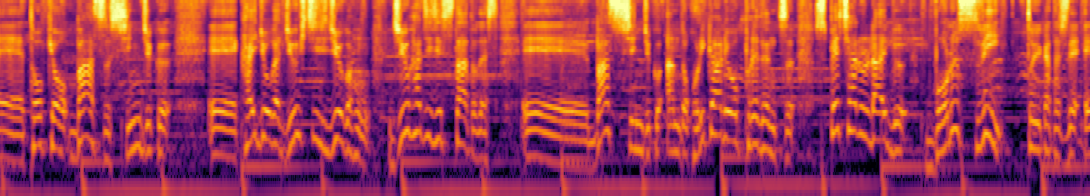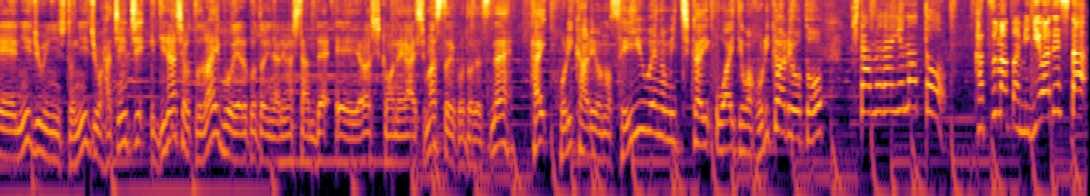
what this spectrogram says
えー東京バース新宿、えー会場が17時15分18時スタートです、えーバース新宿堀川亮プレゼンツスペシャルライブボル3という形で、えー22日と28日ディナーショーとライブをやることになりましたんで、えーよろしくお願いします。ということですね。はい堀川亮の声優への道会。お相手は堀川亮と。北村ゆなと。勝俣右輪でした。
